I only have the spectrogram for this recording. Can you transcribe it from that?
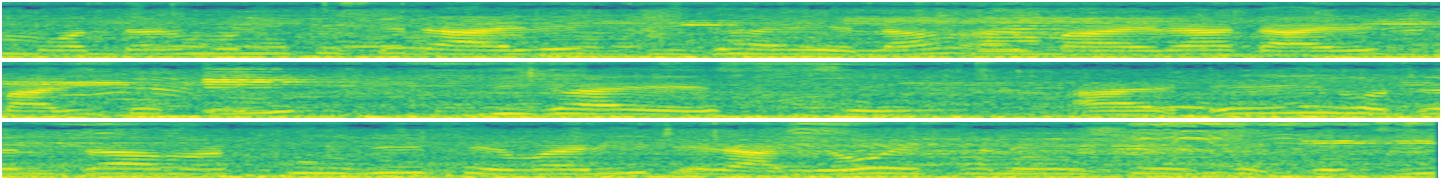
মন্দারমণি থেকে ডাইরেক্ট দীঘায় ডাইরেক্ট বাড়ি থেকেই দীঘায় এসছে। আর এই হোটেলটা আমার খুবই ফেভারিট এর আগেও এখানে এসে থেকেছি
